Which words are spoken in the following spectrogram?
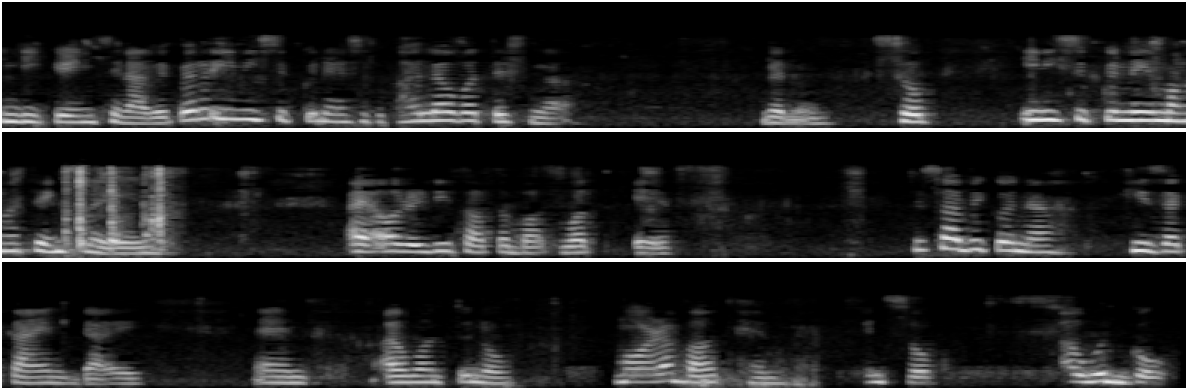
hindi ko yung sinabi. Pero inisip ko na yun. Sabi ko, hala, what if nga? Ganun. So, inisip ko na yung mga things na yun. I already thought about what if. So, sabi ko na, he's a kind guy. And I want to know more about him. And so, I would go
